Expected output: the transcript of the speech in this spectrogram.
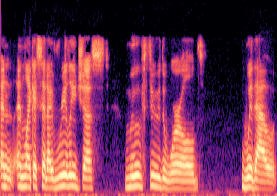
and and like I said, I really just move through the world without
